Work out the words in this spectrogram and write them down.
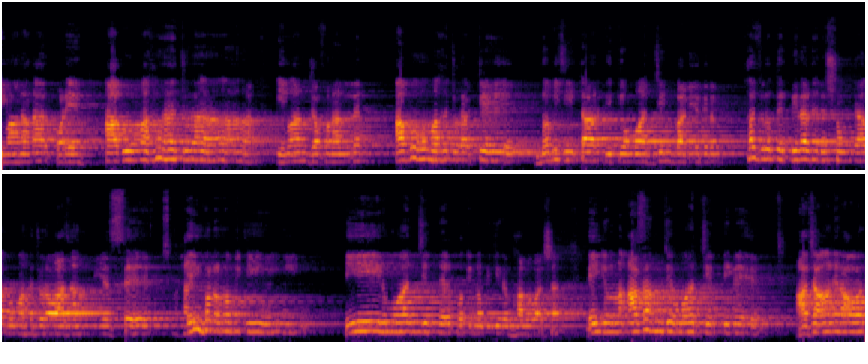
ইমান আনার পরে আবু মাহাজুরা ইমান যখন আনলেন আবু মাহাজুরাকে নবীজি তার দ্বিতীয় মুয়াজ্জিন বানিয়ে দিলেন। হজরতে বিলালের সঙ্গে আবু মাহাজুরা আজান দিয়েছে। এই হলো নবীজি পীর মুয়াজ্জিদদের প্রতি নবীজির ভালোবাসা। এই জন্য আজান যে মুয়াজ্জিদ দিবে, আজানের আওয়াজ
